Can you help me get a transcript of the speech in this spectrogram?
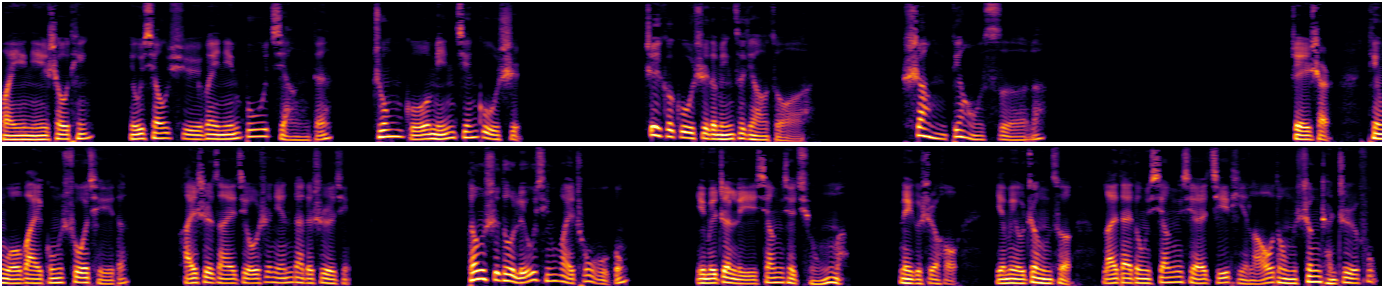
欢迎您收听由肖旭为您播讲的中国民间故事。这个故事的名字叫做《上吊死了》。这事儿听我外公说起的，还是在九十年代的事情。当时都流行外出务工，因为镇里乡下穷嘛，那个时候也没有政策来带动乡下集体劳动生产致富。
